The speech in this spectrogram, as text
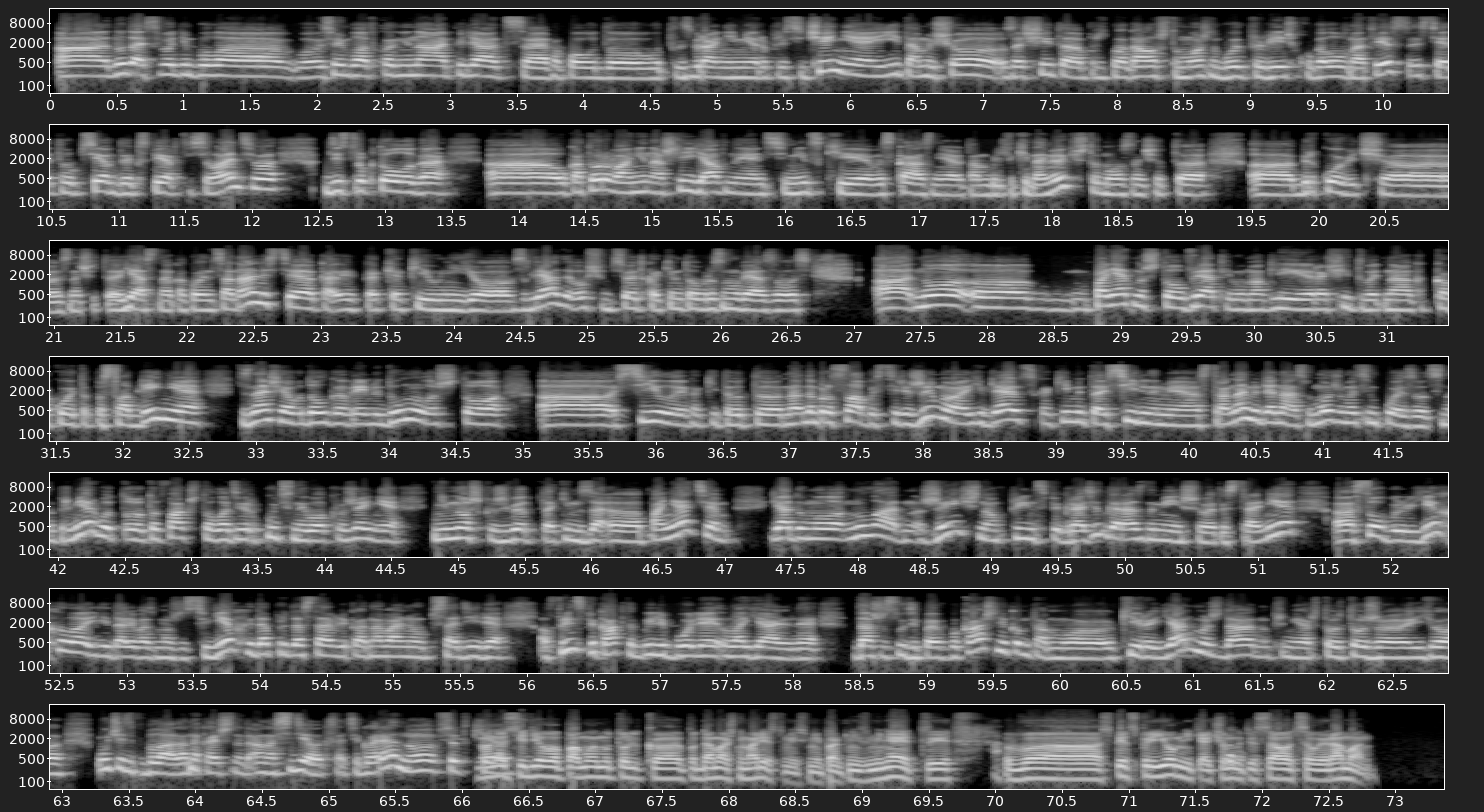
А, ну да, сегодня была, сегодня была отклонена апелляция по поводу вот, избрания меры пресечения, и там еще защита предполагала, что можно будет привлечь к уголовной ответственности этого псевдоэксперта Силантьева, деструктолога, а, у которого они нашли явные антисемитские высказывания. Там были такие намеки, что, мол, значит, а, а Беркович, а, значит, ясно какой национальности, как, какие у нее взгляды, в общем, все это каким-то образом увязывалось. А, но э, понятно, что вряд ли мы могли рассчитывать на какое-то послабление. Знаешь, я вот долгое время думала, что э, силы, какие-то вот, э, наоборот, слабости режима являются какими-то сильными странами для нас. Мы можем этим пользоваться. Например, вот тот факт, что Владимир Путин и его окружение немножко живет по таким э, понятиям, я думала, ну ладно, женщинам, в принципе, грозит гораздо меньше в этой стране. Э, Соболь уехала, ей дали возможность уехать, да, предоставили, когда Навального посадили. В принципе, как-то были более лояльные. Даже судя по ФБКшникам, там э, Кира Ярмаш, да, например, тоже, тоже ее участь была, она, конечно, она сидела, кстати говоря, но все-таки... Она сидела, по-моему, только под домашним арестом, если мне память не изменяет, и в спецприемнике, о чем написала целый роман.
